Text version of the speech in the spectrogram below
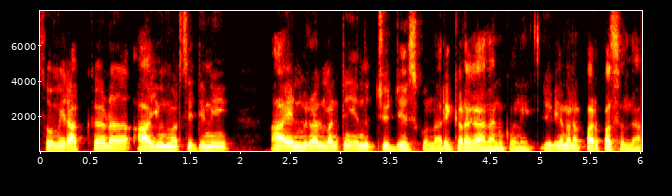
సో మీరు అక్కడ ఆ యూనివర్సిటీని ఆ ఎన్విరాన్మెంట్ని ఎందుకు చూజ్ చేసుకున్నారు? ఇక్కడ కాదనుకొని ఏమైనా పర్పస్ ఉందా?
